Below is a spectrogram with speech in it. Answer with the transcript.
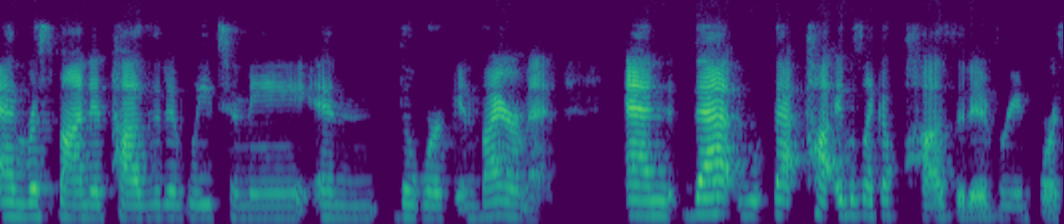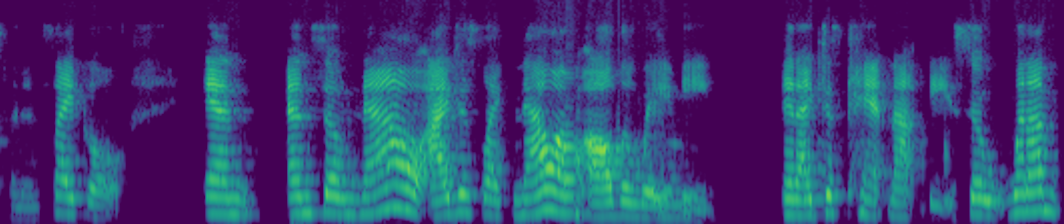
and responded positively to me in the work environment. And that that it was like a positive reinforcement and cycle. And and so now i just like now i'm all the way me and i just can't not be. So when i'm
